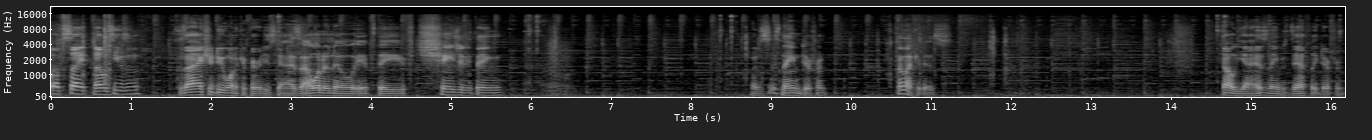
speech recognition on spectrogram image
website that I was using. Because I actually do want to compare these guys. I want to know if they've changed anything. What is this name different? I feel like it is. Oh yeah, his name is definitely different.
